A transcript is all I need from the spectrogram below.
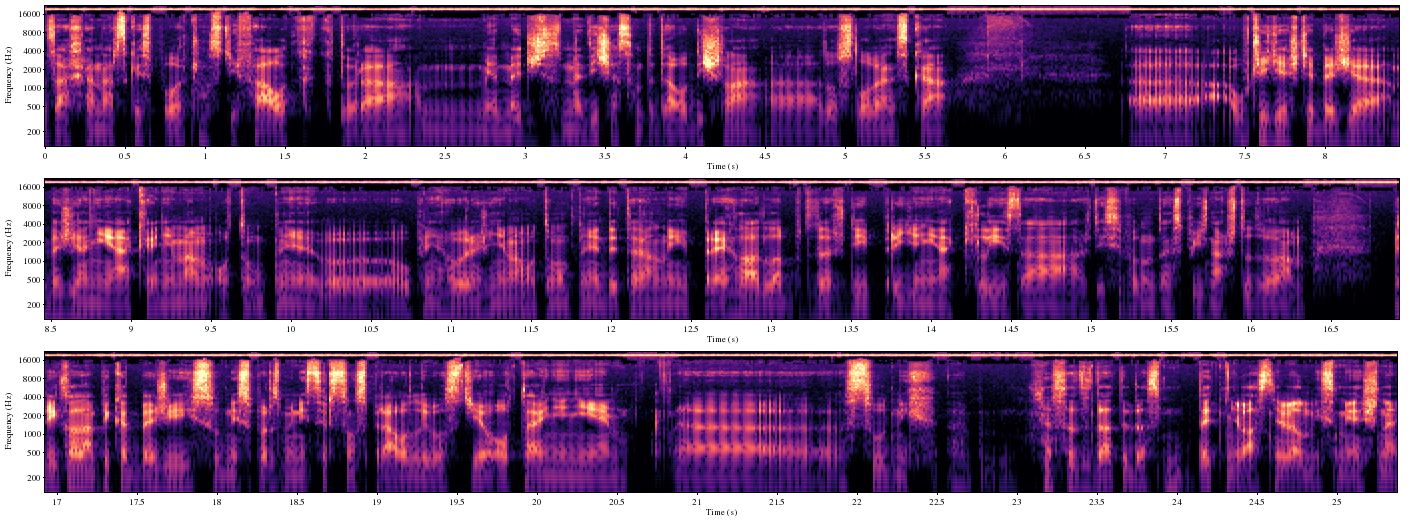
záchranárskej spoločnosti Falk, ktorá medzičasom teda odišla zo Slovenska a určite ešte bežia, bežia nejaké. Nemám o tom úplne, úplne hovorím, že nemám o tom úplne detailný prehľad, lebo teda vždy príde nejaký list a, vždy si potom ten spis naštudovám. Príklad napríklad beží súdny spor s ministerstvom spravodlivosti o otajnenie e, súdnych, čo sa zdá teda pekne vlastne veľmi smiešne,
